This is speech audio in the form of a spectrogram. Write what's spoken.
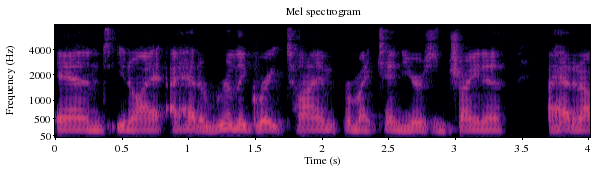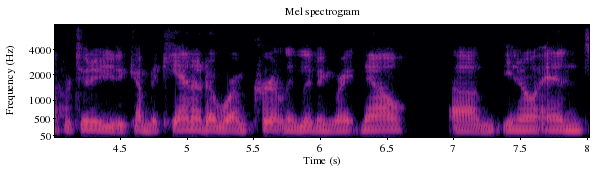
and you know I, I had a really great time for my 10 years in China. I had an opportunity to come to Canada where I'm currently living right now. Um, you know, and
